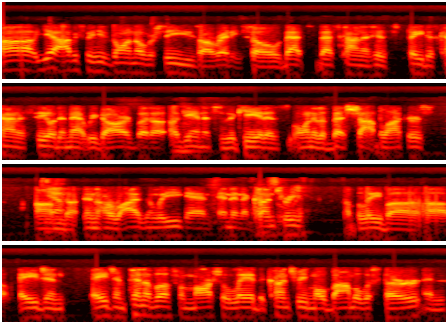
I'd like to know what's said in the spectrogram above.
Uh, yeah, obviously he's going overseas already, so that's that's kind of his fate is kind of sealed in that regard. But uh, again, this is a kid that's one of the best shot blockers um, yeah. the, in the Horizon League and and in the country. Absolutely. I believe uh, uh, Ajdin Ajdin Penava from Marshall led the country. Mo Bamba was third, and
